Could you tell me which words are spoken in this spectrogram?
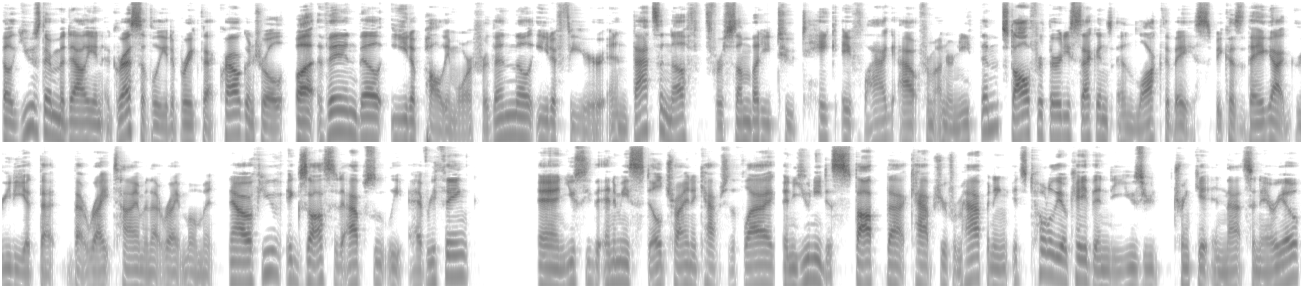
They'll use their medallion aggressively to break that crowd control, but then they'll eat a polymorph, or then they'll eat a fear, and that's enough for somebody to take a flag out from underneath them, stall for 30 seconds, and lock the base, because they got greedy at that, that right time and that right moment. Now, if you've exhausted absolutely everything, and you see the enemy still trying to capture the flag and you need to stop that capture from happening, it's totally okay then to use your trinket in that scenario.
